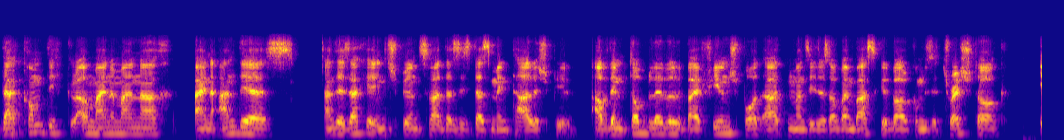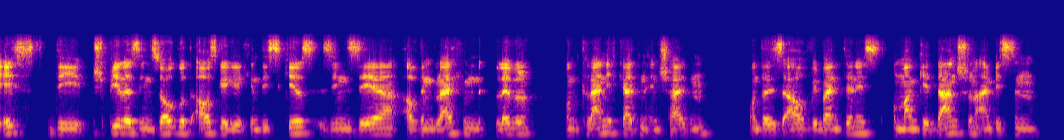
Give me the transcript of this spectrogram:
da kommt, ich glaube, meiner Meinung nach eine anderes, andere Sache ins Spiel und zwar, das ist das mentale Spiel. Auf dem Top-Level bei vielen Sportarten, man sieht das auch beim Basketball, kommt dieser Trash-Talk, ist, die Spiele sind so gut ausgeglichen, die Skills sind sehr auf dem gleichen Level und Kleinigkeiten entscheiden. Und das ist auch wie beim Tennis. Und man geht dann schon ein bisschen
